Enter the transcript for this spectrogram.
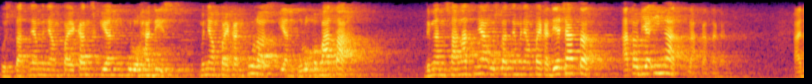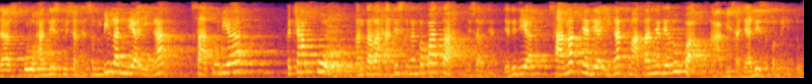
Ustadznya menyampaikan sekian puluh hadis, menyampaikan pula sekian puluh pepatah. Dengan sanatnya ustadznya menyampaikan, dia catat atau dia ingat lah katakan. Ada 10 hadis misalnya, 9 dia ingat, satu dia kecampur antara hadis dengan pepatah misalnya. Jadi dia sanatnya dia ingat, matanya dia lupa. Nah, bisa jadi seperti itu.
